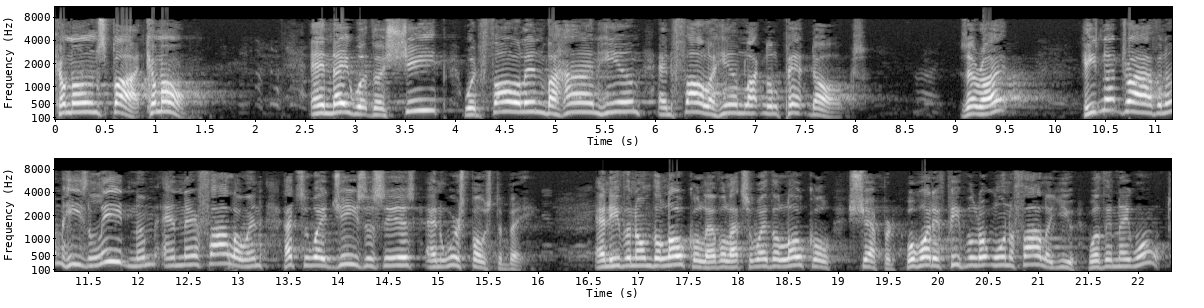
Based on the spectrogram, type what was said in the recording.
Come on, Spot. Come on. And they would, the sheep would fall in behind him and follow him like little pet dogs. Is that right? He's not driving them, he's leading them and they're following. That's the way Jesus is and we're supposed to be. And even on the local level, that's the way the local shepherd. Well, what if people don't want to follow you? Well, then they won't.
